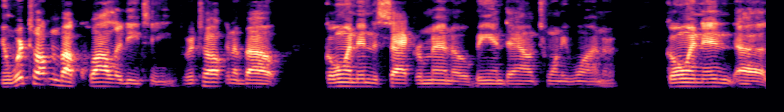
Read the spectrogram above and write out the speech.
And we're talking about quality teams. We're talking about going into Sacramento, being down 21, or going in, uh,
